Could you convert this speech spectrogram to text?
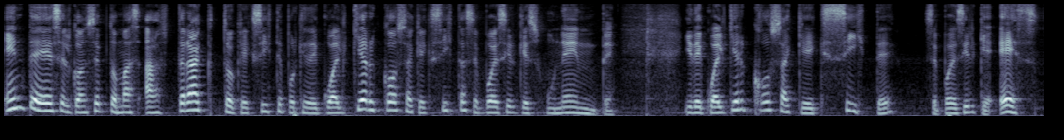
Ente es el concepto más abstracto que existe porque de cualquier cosa que exista se puede decir que es un ente. Y de cualquier cosa que existe se puede decir que es.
